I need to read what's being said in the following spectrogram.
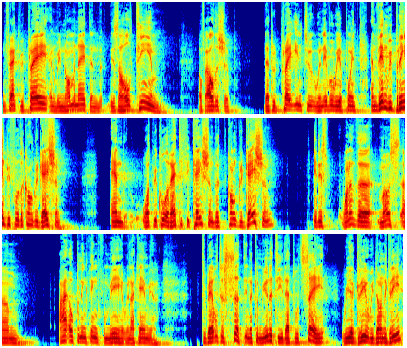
In fact, we pray and we nominate, and there's a whole team of eldership that would pray into whenever we appoint. And then we bring it before the congregation. And what we call ratification, the congregation, it is one of the most um, eye opening things for me when I came here to be able to sit in a community that would say, we agree, we don't agree.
